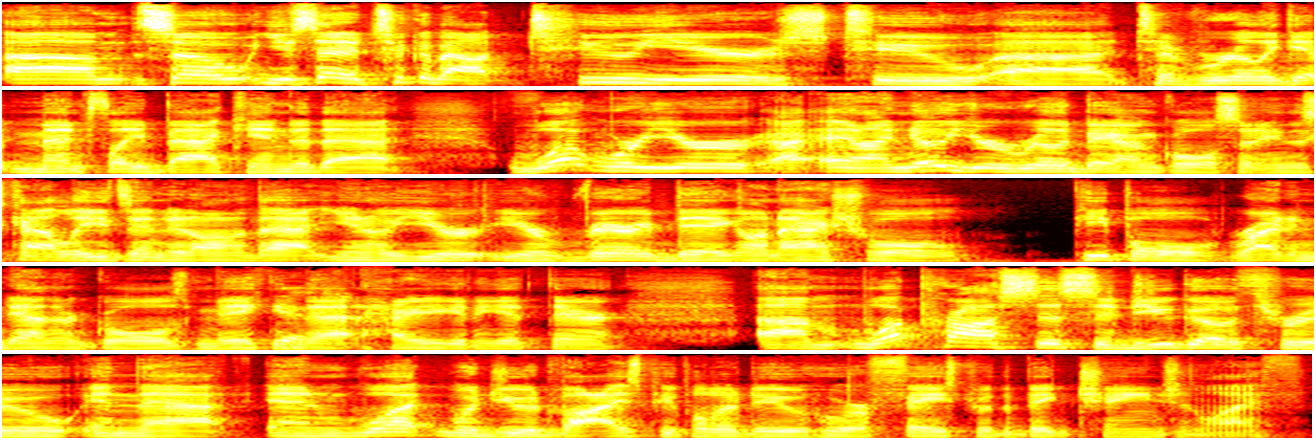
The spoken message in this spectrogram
Um, so you said it took about two years to uh, to really get mentally back into that. What were your and I know you're really big on goal setting. This kind of leads into onto that. You know, you're you're very big on actual people writing down their goals, making yeah. that. How are you going to get there? Um, what process did you go through in that, and what would you advise people to do who are faced with a big change in life?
